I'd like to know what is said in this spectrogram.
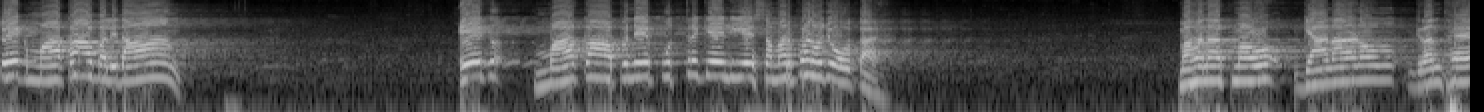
तो एक माँ का बलिदान, एक माँ का अपने पुत्र के लिए समर्पण जो होता है महानात्माओं ज्ञानारणों ग्रंथ है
